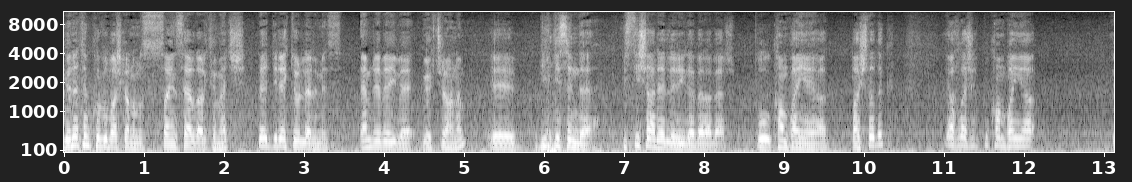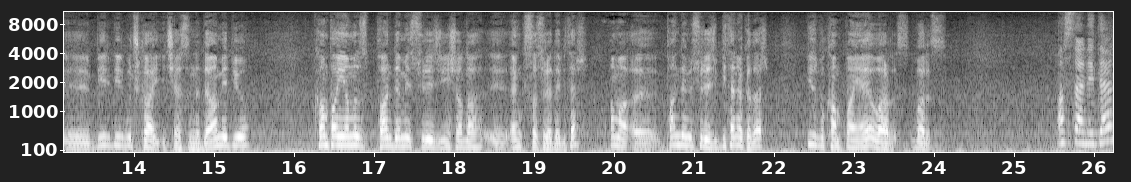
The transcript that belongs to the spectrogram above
yönetim kurulu başkanımız Sayın Serdar Kömeç ve direktörlerimiz Emre Bey ve Gökçe Hanım e, bilgisinde istişareleriyle beraber bu kampanyaya başladık. Yaklaşık bu kampanya e, bir, bir buçuk ay içerisinde devam ediyor. Kampanyamız pandemi süreci inşallah e, en kısa sürede biter. Ama e, pandemi süreci bitene kadar biz bu kampanyaya varız. varız. Hastaneden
